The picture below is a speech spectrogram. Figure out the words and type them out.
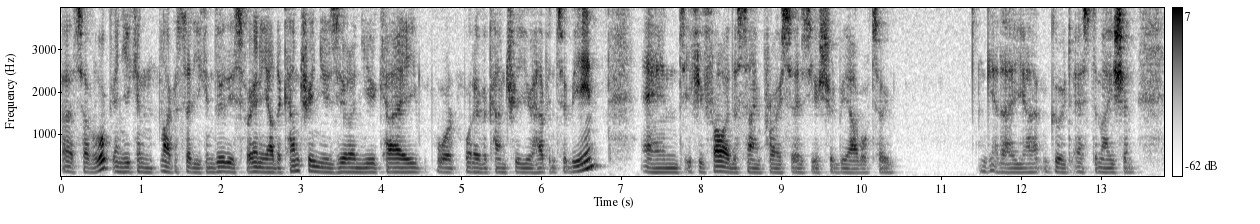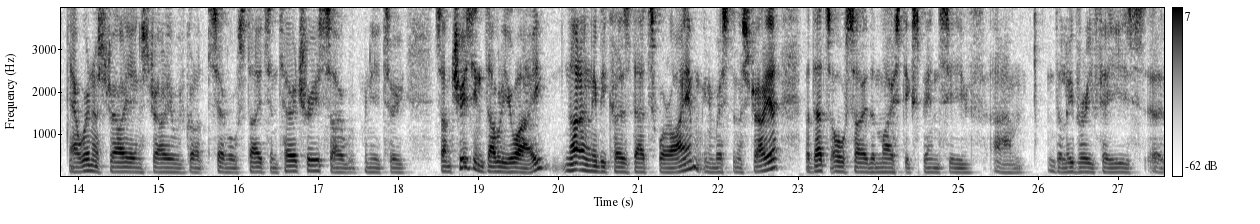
Let's have a look. And you can, like I said, you can do this for any other country, New Zealand, UK, or whatever country you happen to be in. And if you follow the same process, you should be able to get a uh, good estimation. Now, we're in Australia. In Australia, we've got several states and territories, so we need to so I'm choosing WA not only because that's where I am in Western Australia, but that's also the most expensive um, delivery fees, uh,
